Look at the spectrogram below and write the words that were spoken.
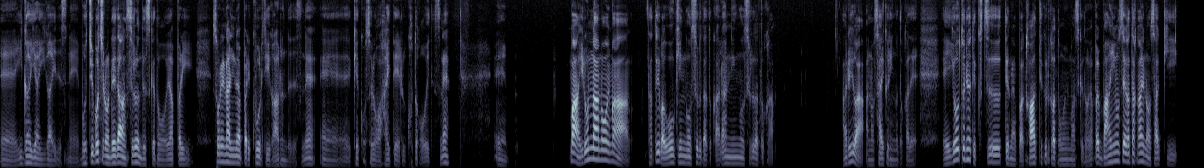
えー、意外や意外ですね、ぼちぼちの値段するんですけど、やっぱりそれなりのやっぱりクオリティがあるんでですね、えー、結構それを履いていることが多いですね。えーまあいろんなあの、まあ、例えばウォーキングをするだとか、ランニングをするだとか、あるいはあのサイクリングとかで、えー、用途によって靴っていうのはやっぱ変わってくるかと思いますけど、やっぱり万用性が高いのはさっき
